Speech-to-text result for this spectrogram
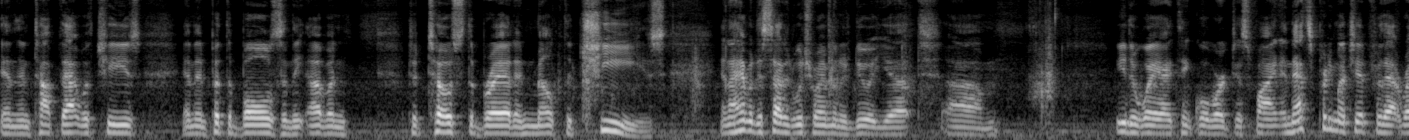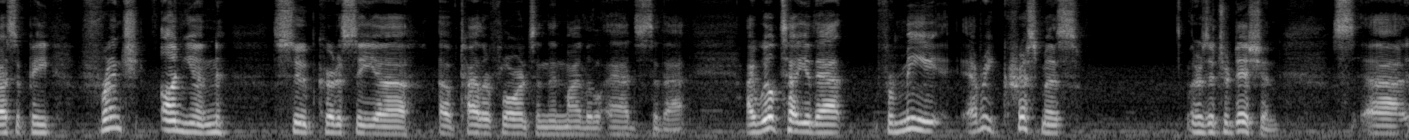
and then top that with cheese, and then put the bowls in the oven to toast the bread and melt the cheese. And I haven't decided which way I'm going to do it yet. Um, either way, I think will work just fine. And that's pretty much it for that recipe. French onion soup, courtesy uh, of Tyler Florence, and then my little ads to that. I will tell you that for me, every Christmas, there's a tradition. Uh,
